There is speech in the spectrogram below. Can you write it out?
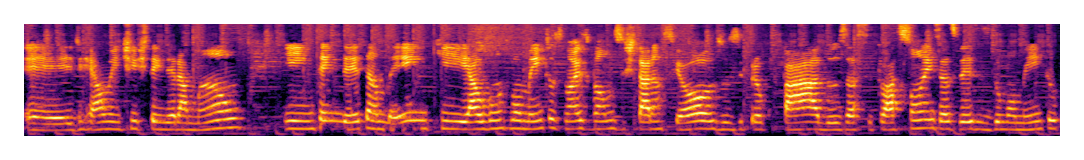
É, de realmente estender a mão e entender também que alguns momentos nós vamos estar ansiosos e preocupados, as situações, às vezes, do momento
